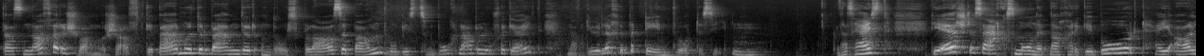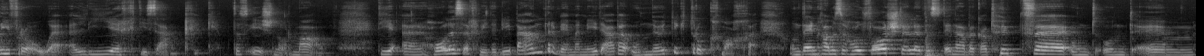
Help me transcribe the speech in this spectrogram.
dass nach einer Schwangerschaft Gebärmutterbänder und auch das Blasenband, das bis zum Bauchnabel geht, natürlich überdehnt worden sind. Mhm. Das heißt, die ersten sechs Monate nach einer Geburt haben alle Frauen eine leichte Senkung. Das ist normal. Die erholen sich wieder die Bänder, wenn man nicht eben unnötig Druck machen. Und dann kann man sich auch vorstellen, dass dann eben gerade hüpfen und, und ähm,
